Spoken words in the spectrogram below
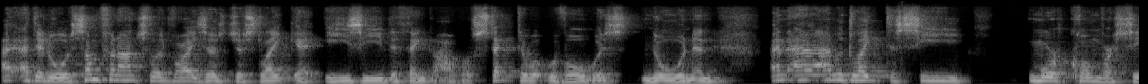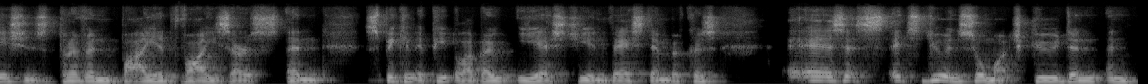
I, I don't know, some financial advisors just like it easy. They think, oh, we'll stick to what we've always known. And, and I, I would like to see more conversations driven by advisors and speaking to people about ESG investing because it is it's it's doing so much good and and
